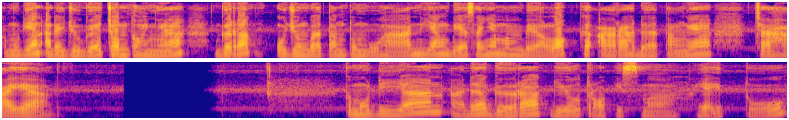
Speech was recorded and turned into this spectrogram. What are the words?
Kemudian ada juga contohnya gerak ujung batang tumbuhan yang biasanya membelok ke arah datangnya cahaya. Kemudian ada gerak geotropisme, yaitu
